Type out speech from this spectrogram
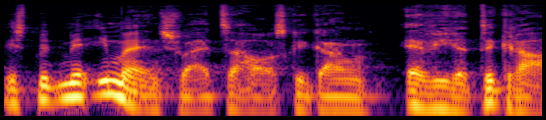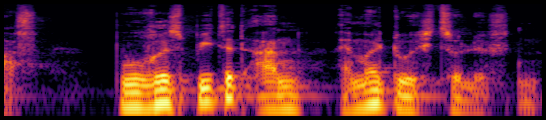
ist mit mir immer ins Schweizer Haus gegangen, erwiderte Graf. Buris bietet an, einmal durchzulüften.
